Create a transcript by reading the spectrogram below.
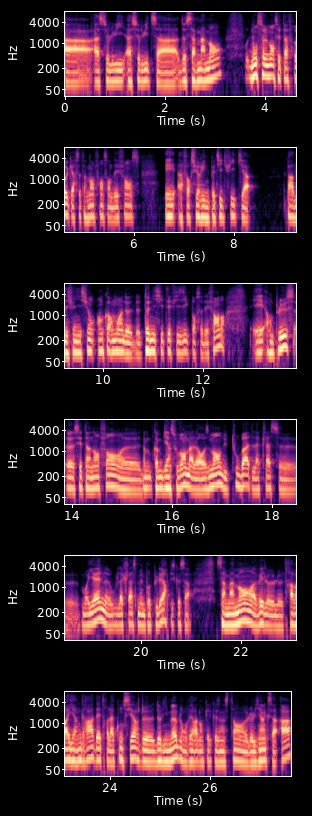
à, celui, à celui de, sa, de sa maman. Non seulement c'est affreux car c'est un enfant sans défense et a fortiori une petite fille qui a par définition encore moins de, tonicité physique pour se défendre. Et en plus, euh, c'est un enfant, euh, comme bien souvent malheureusement, du tout bas de la classe euh, moyenne ou de la classe même populaire, puisque sa, sa maman avait le, travail ingrat d'être la concierge de, de l'immeuble. On verra dans quelques instants le lien que ça a.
